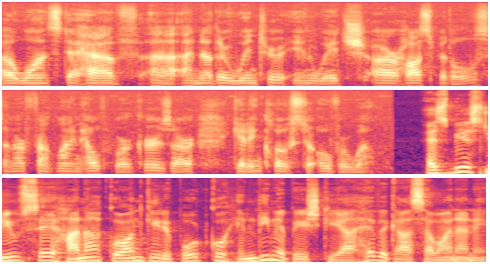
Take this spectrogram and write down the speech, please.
uh, wants to have uh, another winter in which our hospitals and our frontline health workers are getting close to overwhelm. एस न्यूज से हाना कौन की रिपोर्ट को हिंदी में पेश किया है विकास सवाना ने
